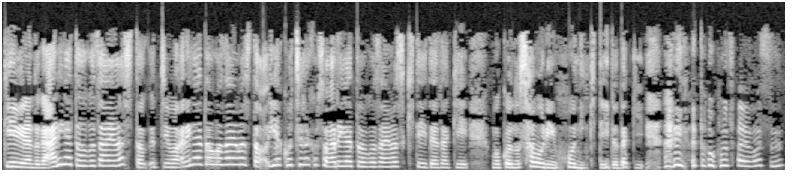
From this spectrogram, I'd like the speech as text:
キミランドがありがとうございますと、うちもありがとうございますと、いや、こちらこそありがとうございます。来ていただき、もうこのサオリン本に来ていただき、ありがとうございます。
